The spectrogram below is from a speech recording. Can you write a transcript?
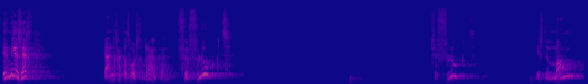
Jeremia zegt, ja, en dan ga ik dat woord gebruiken, vervloekt. Vervloekt is de man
